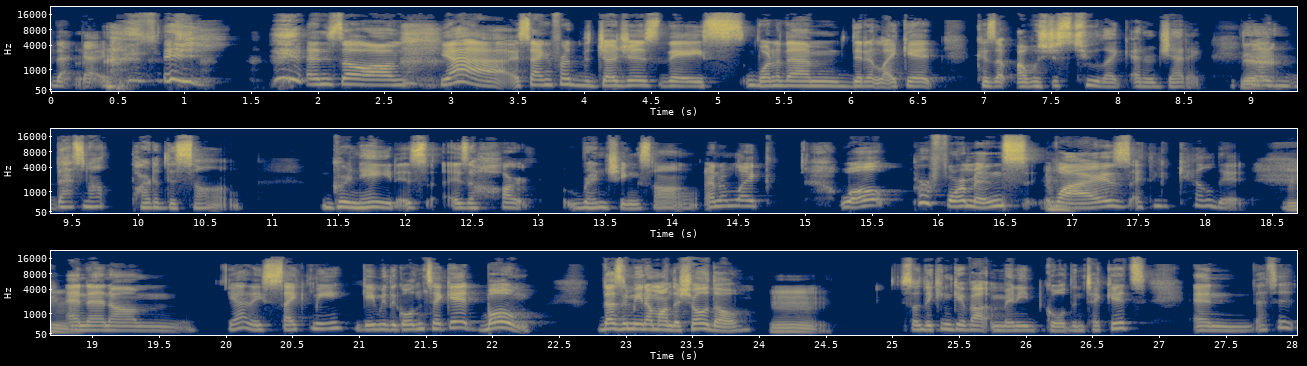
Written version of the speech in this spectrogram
that guy. and so um yeah, I sang for the judges. They one of them didn't like it because I, I was just too like energetic. Yeah. Like, that's not part of the song. Grenade is is a heart wrenching song, and I'm like, well, performance wise, I think I killed it. Mhm. And then um yeah, they psyched me, gave me the golden ticket. Boom. Doesn't mean I'm on the show though. Mm. So they can give out many golden tickets, and that's it.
